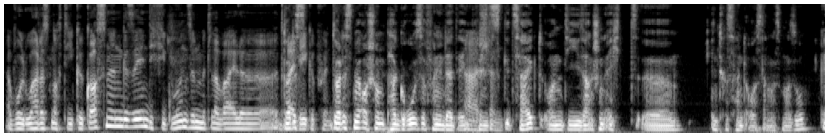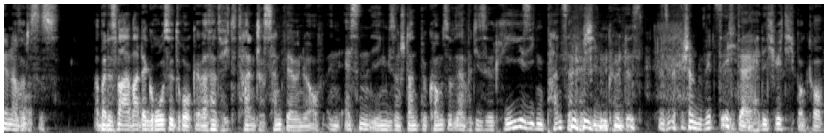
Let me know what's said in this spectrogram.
obwohl du hattest noch die gegossenen gesehen, die Figuren sind mittlerweile 3D geprintet. Du hattest mir auch schon ein paar große von den 3D-Prints ah, gezeigt und die sahen schon echt äh, interessant aus, sagen wir es mal so. Genau. Also das ist aber das war, war der große Druck. Was natürlich total interessant wäre, wenn du auch in Essen irgendwie so einen Stand bekommst und einfach diese riesigen Panzer verschieben könntest. das wäre schon witzig. Da hätte ich richtig Bock drauf.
